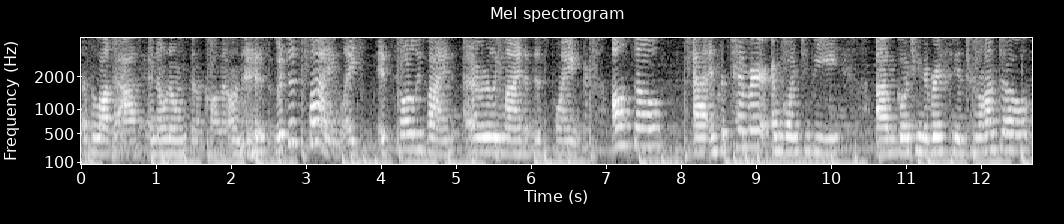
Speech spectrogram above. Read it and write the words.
that's a lot to ask. I know no one's gonna comment on this, which is fine. Like, it's totally fine. I don't really mind at this point. Also, uh, in September, I'm going to be um, going to university in Toronto.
